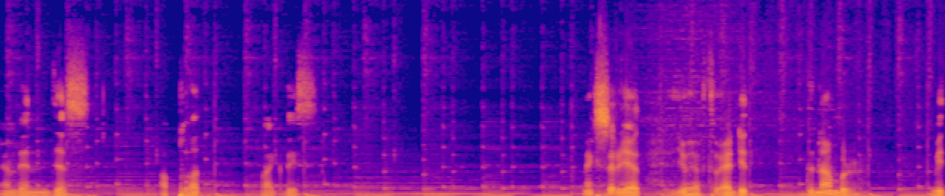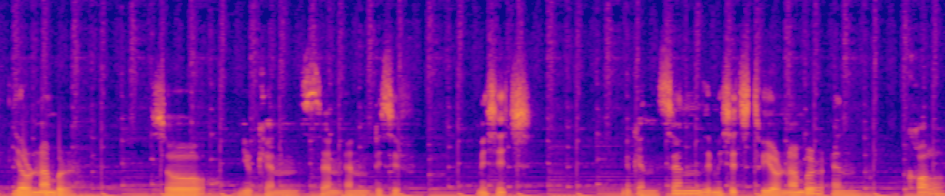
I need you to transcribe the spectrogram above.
and then just upload like this sure that you have to edit the number with your number. So you can send and receive message. You can send the message to your number and call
